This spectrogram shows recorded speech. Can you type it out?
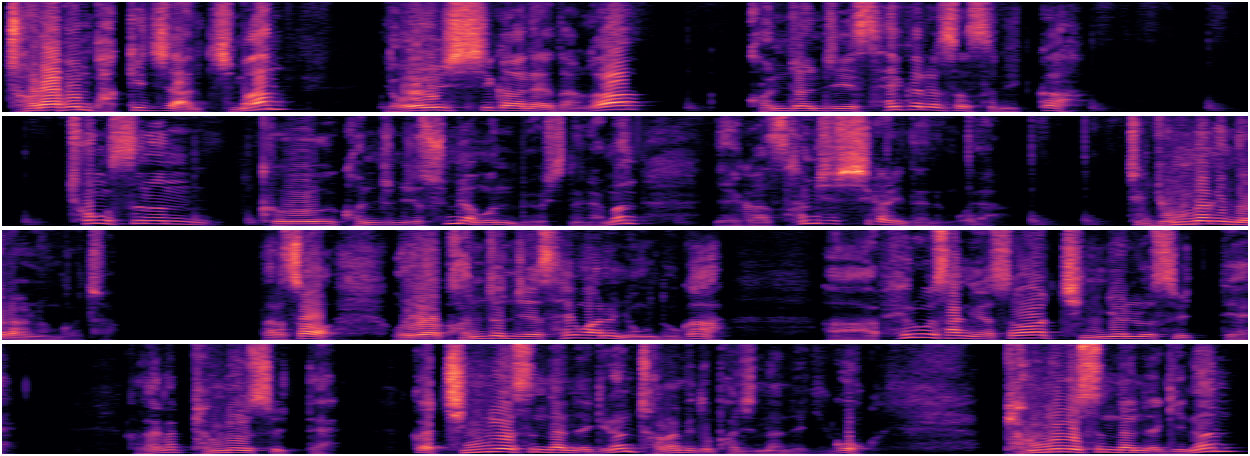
전압은 바뀌지 않지만 10시간에다가 건전지 3개를 썼으니까 총 쓰는 그 건전지 수명은 몇이 되냐면 얘가 30시간이 되는 거야. 즉 용량이 늘어나는 거죠. 따라서 우리가 건전지에 사용하는 용도가 아, 회로상에서 직렬로 쓸 때, 그 다음에 병렬로 쓸 때. 그러니까 직렬로 쓴다는 얘기는 전압이 높아진다는 얘기고 병렬로 쓴다는 얘기는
